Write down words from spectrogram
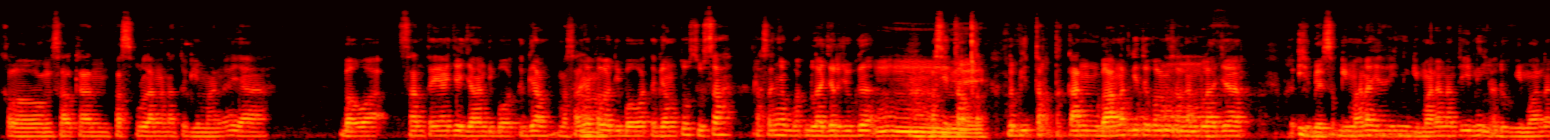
Kalau misalkan pas ulangan atau gimana ya bawa santai aja, jangan dibawa tegang. Masalahnya Hmm. kalau dibawa tegang tuh susah rasanya buat belajar juga. Mm-mm, Pasti iya, ter- iya. lebih tertekan banget gitu kalau misalkan Hmm. belajar. Ih besok gimana ya, ini gimana nanti? Ini, aduh gimana.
